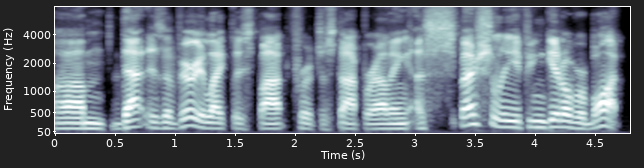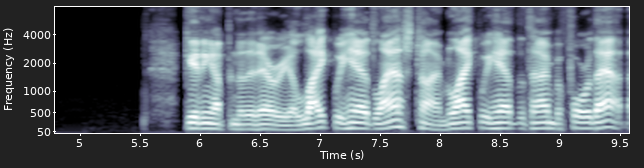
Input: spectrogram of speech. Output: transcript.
Um, that is a very likely spot for it to stop rallying, especially if you can get overbought getting up into that area, like we had last time, like we had the time before that.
